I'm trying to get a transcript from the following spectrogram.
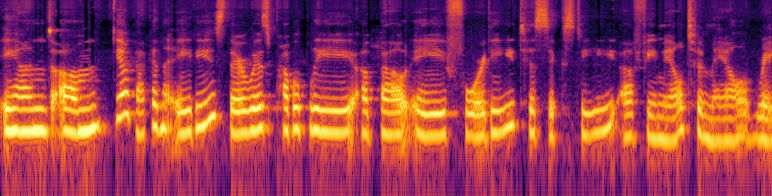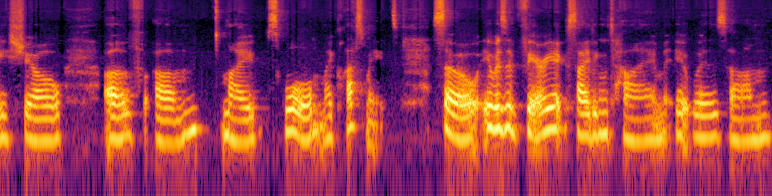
And um, yeah, back in the 80s, there was probably about a 40 to 60 uh, female to male ratio of um, my school, my classmates. So it was a very exciting time. It was, um,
